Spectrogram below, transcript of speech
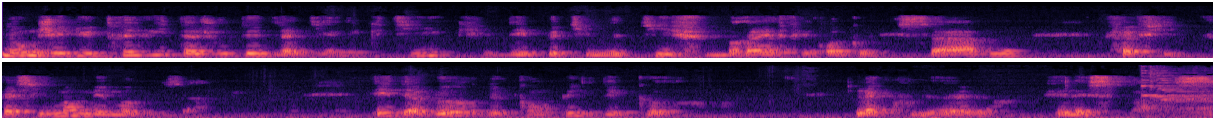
Donc j'ai dû très vite ajouter de la dialectique, des petits motifs brefs et reconnaissables, facilement mémorisables et d'abord de camper le décor, la couleur et l'espace.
